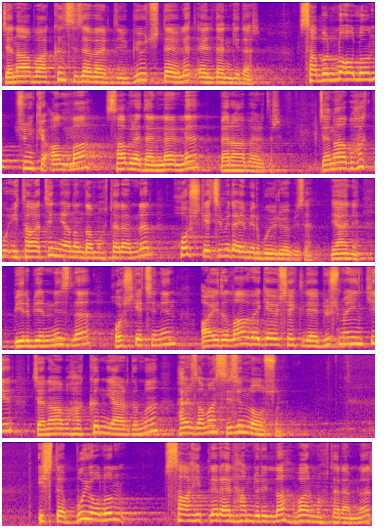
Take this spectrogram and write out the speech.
Cenab-ı Hakk'ın size verdiği güç, devlet elden gider. Sabırlı olun çünkü Allah sabredenlerle beraberdir. Cenab-ı Hak bu itaatin yanında muhteremler hoş geçimi de emir buyuruyor bize. Yani birbirinizle hoş geçinin ayrılığa ve gevşekliğe düşmeyin ki Cenab-ı Hakk'ın yardımı her zaman sizinle olsun. İşte bu yolun sahipleri elhamdülillah var muhteremler.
